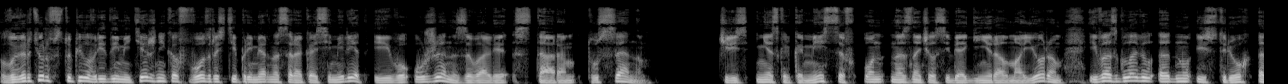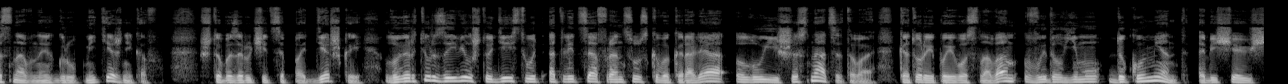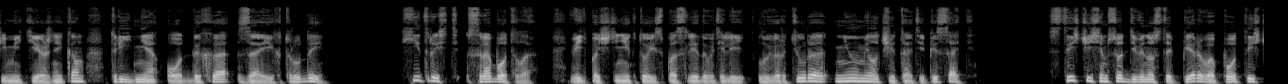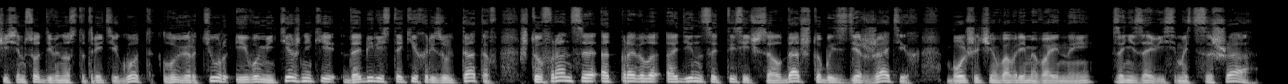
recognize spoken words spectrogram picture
Лувертюр вступил в ряды мятежников в возрасте примерно 47 лет, и его уже называли «старым Туссеном». Через несколько месяцев он назначил себя генерал-майором и возглавил одну из трех основных групп мятежников. Чтобы заручиться поддержкой, Лувертюр заявил, что действует от лица французского короля Луи XVI, который, по его словам, выдал ему документ, обещающий мятежникам три дня отдыха за их труды. Хитрость сработала, ведь почти никто из последователей Лувертюра не умел читать и писать. С 1791 по 1793 год Лувертюр и его мятежники добились таких результатов, что Франция отправила 11 тысяч солдат, чтобы сдержать их, больше, чем во время войны, за независимость США.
